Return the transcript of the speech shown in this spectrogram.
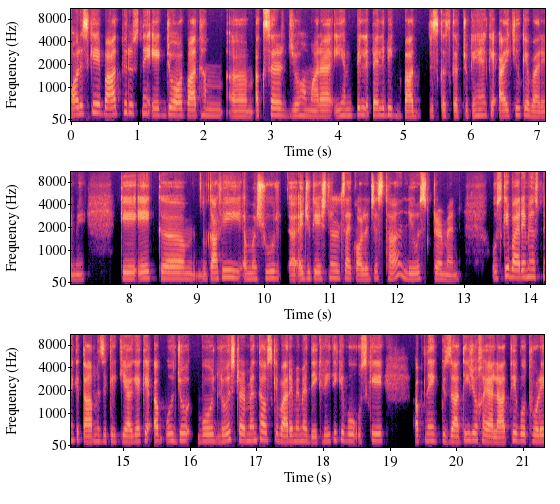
اور اس کے بعد پھر اس نے ایک جو اور بات ہم اکثر جو ہمارا یہ ہم پہلے بھی بات ڈسکس کر چکے ہیں کہ آئی کیو کے بارے میں۔ کہ ایک کافی مشہور ایجوکیشنل سائیکالوجسٹ تھا، لیوس ٹرمن۔ اس کے بارے میں اس میں کتاب میں ذکر کیا گیا کہ اب جو، وہ لوئس ٹرمن تھا، اس کے بارے میں میں دیکھ رہی تھی کہ وہ اس کے اپنے ذاتی جو خیالات تھے، وہ تھوڑے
